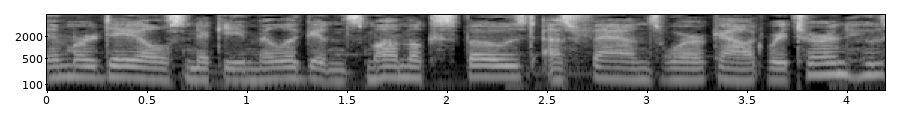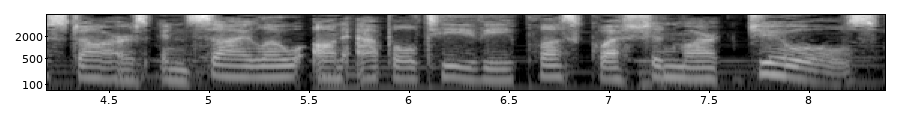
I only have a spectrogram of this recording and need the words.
Emmerdale's Nikki Milligan's mum exposed as fans work out return who stars in Silo on Apple TV Plus question mark Jules,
